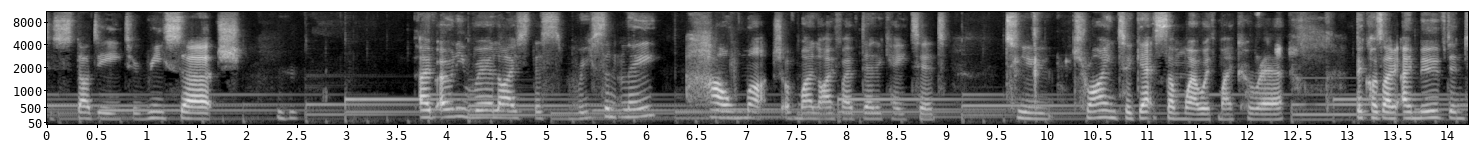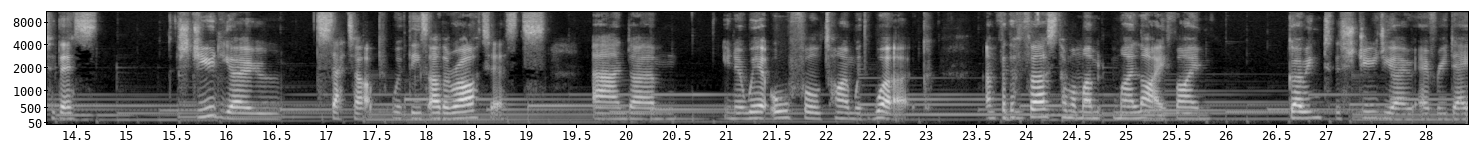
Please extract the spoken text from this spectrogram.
to study, to research. Mhm. I've only realized this recently how much of my life I've dedicated to trying to get somewhere with my career because I, I moved into this studio setup with these other artists and um, you know we're all full time with work and for the first time in my, my life i'm going to the studio every day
